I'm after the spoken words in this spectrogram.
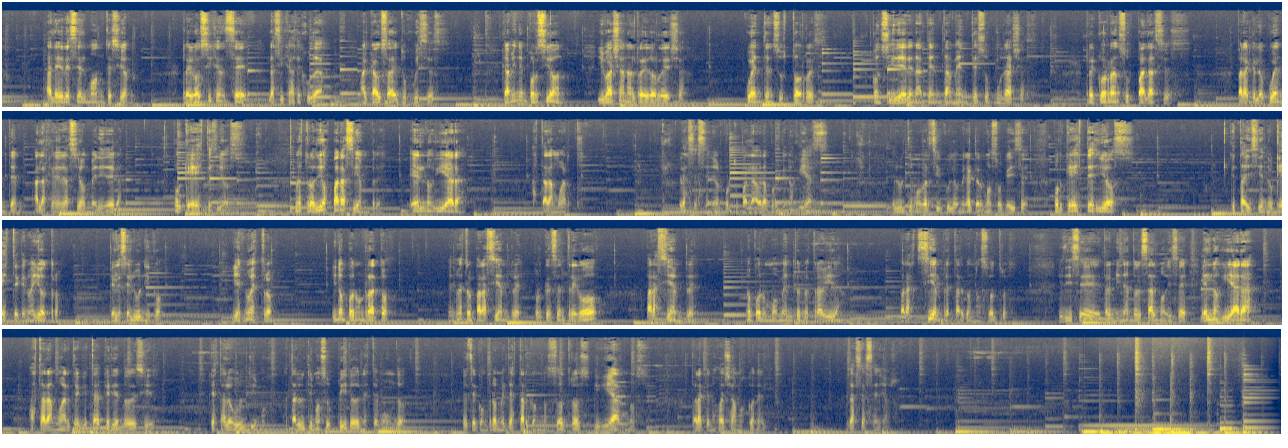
Alegres el monte Sión. Regocíjense las hijas de Judá, a causa de tus juicios. Caminen por Sión y vayan alrededor de ella. Cuenten sus torres, consideren atentamente sus murallas, recorran sus palacios, para que lo cuenten a la generación venidera. Porque este es Dios, nuestro Dios para siempre. Él nos guiará hasta la muerte. Gracias Señor por tu palabra, porque nos guías. El último versículo, mira qué hermoso que dice, porque este es Dios, que está diciendo que este, que no hay otro, que Él es el único, y es nuestro, y no por un rato, es nuestro para siempre, porque Él se entregó para siempre, no por un momento en nuestra vida, para siempre estar con nosotros. Y dice, terminando el salmo, dice, Él nos guiará hasta la muerte. ¿Qué está queriendo decir? Que hasta lo último, hasta el último suspiro en este mundo, Él se compromete a estar con nosotros y guiarnos para que nos vayamos con Él. Gracias Señor.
